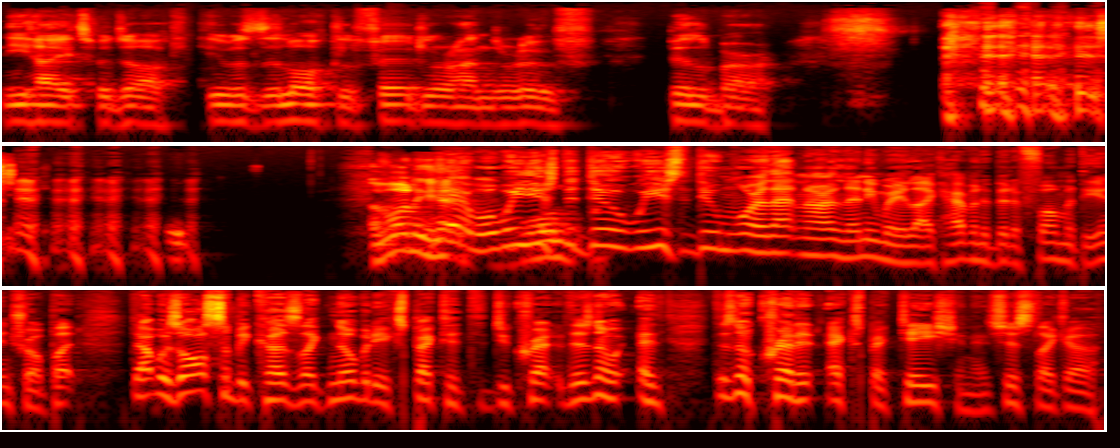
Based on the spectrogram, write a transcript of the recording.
Knee high to a duck. He was the local fiddler on the roof, Bill Burr." I've only yeah. Well, we one... used to do we used to do more of that in Ireland anyway, like having a bit of fun with the intro. But that was also because like nobody expected to do credit. There's no uh, there's no credit expectation. It's just like a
